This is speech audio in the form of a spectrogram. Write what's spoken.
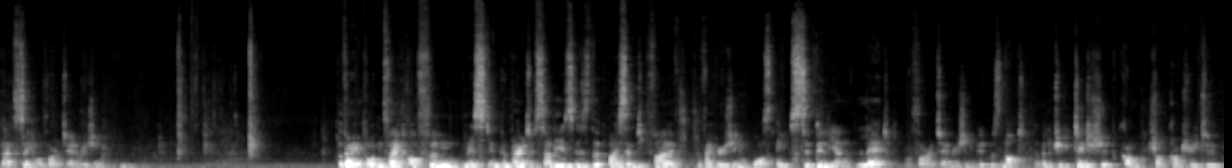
that same authoritarian regime. A very important fact, often missed in comparative studies, is that by 75, the Franco regime was a civilian led authoritarian regime. It was not a military dictatorship, contrary to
